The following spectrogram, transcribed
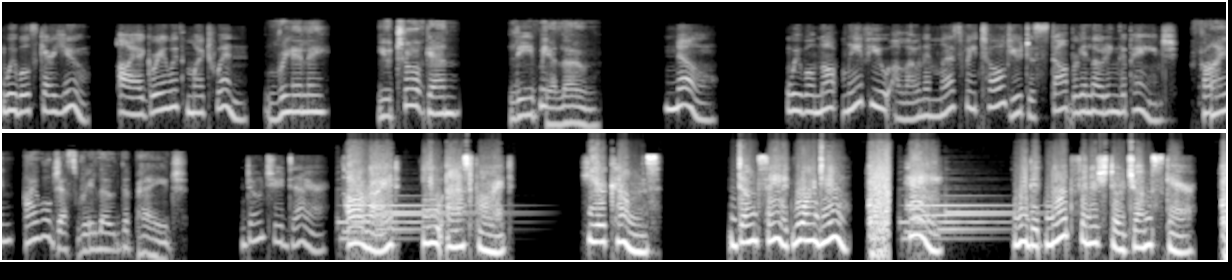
we will scare you. I agree with my twin. Really? You two again? Leave me alone. No. We will not leave you alone unless we told you to stop reloading the page. Fine, I will just reload the page. Don't you dare. Alright, you asked for it. Here comes. Don't say it warned you. Hey! We did not finish the jump scare. Ow,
